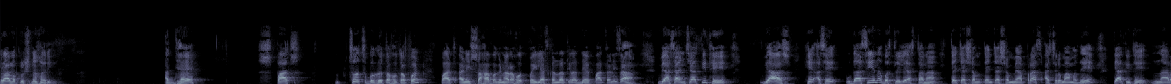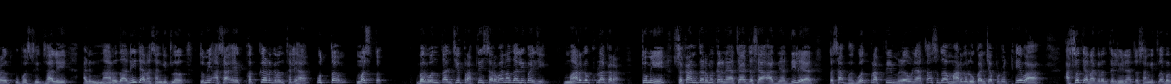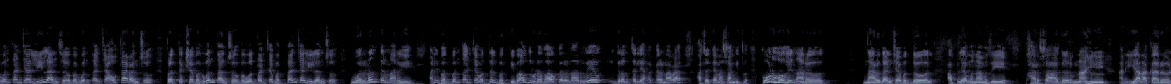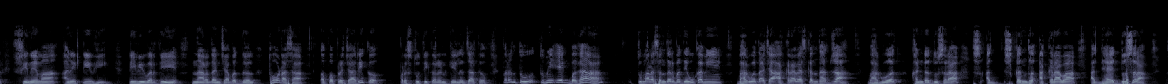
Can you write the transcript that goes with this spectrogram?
रामकृष्ण हरी. अध्याय पाच चच बघत आहोत आपण. पाच आणि सहा बघणार आहोत. पहिल्या स्कंदातील अध्याय पाच आणि सहा. व्यासांच्या तिथे व्यास हे असे उदासीन बसलेले असताना त्याच्या शम त्यांच्या शम्याप्रास आश्रमामध्ये त्या तिथे नारद उपस्थित झाले. आणि नारदानी त्यांना सांगितलं तुम्ही असा एक फक्कड ग्रंथ लिहा उत्तम मस्त. भगवंतांची प्राप्ती सर्वांना झाली पाहिजे. मार्ग खुला करा. तुम्ही सकाम कर्म करण्याच्या जशा आज्ञा दिल्यात तसा भगवत प्राप्ती मिळवण्याचा सुद्धा मार्ग लोकांच्या पुढे ठेवा. असं त्यांना ग्रंथ लिहिण्याचं सांगितलं. भगवंतांच्या लीलांचं भगवंतांच्या अवतारांचं प्रत्यक्ष भगवंतांचं भगवंतांच्या भक्तांच्या लीलांचं वर्णन करणारे आणि भगवंतांच्या बद्दल भक्तिभाव दृढभाव करणारे ग्रंथ लिहा करणारा असं त्यांना सांगितलं. कोण हो हे नारद? नारदांच्या बद्दल आपल्या मनामध्ये फारसा आदर नाही. आणि याला कारण सिनेमा आणि टी व्ही टी व्हीवरती नारदांच्या बद्दल थोडासा अपप्रचारिक प्रस्तुतीकरण केलं जातं. परंतु तुम्ही एक बघा तुम्हाला संदर्भ देऊ का मी? भागवताच्या अकराव्या स्कंधात जा. भागवत खंड दुसरा स्कंध अकरावा अध्याय दुसरा.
